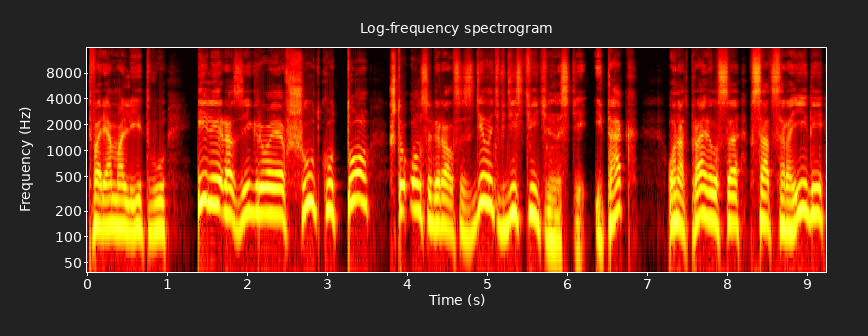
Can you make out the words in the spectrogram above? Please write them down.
творя молитву, или разыгрывая в шутку то, что он собирался сделать в действительности. Итак, он отправился в сад Сараиды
